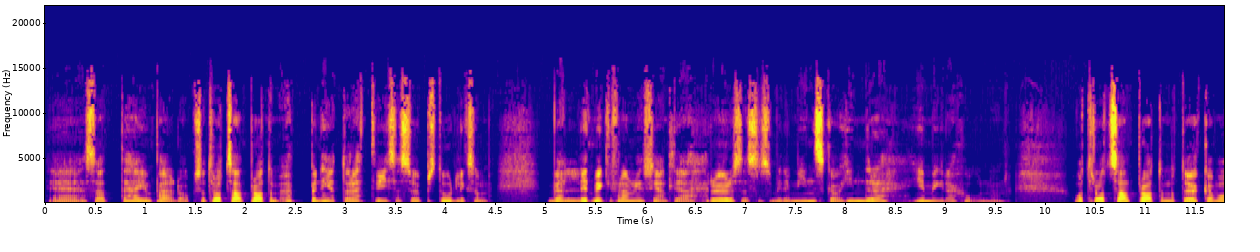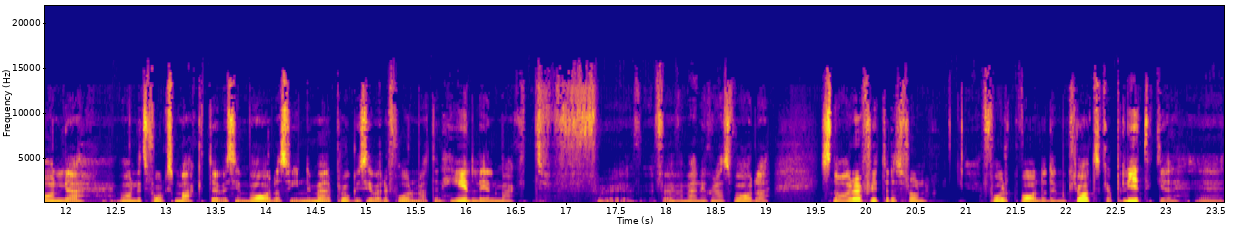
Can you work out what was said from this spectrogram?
Eh, så att det här är en paradox. Och trots allt prat om öppenhet och rättvisa så uppstod liksom väldigt mycket främlingsfientliga rörelser som ville minska och hindra immigrationen. Och trots allt prat om att öka vanliga, vanligt folks makt över sin vardag så innebär progressiva reformer att en hel del makt för, för, över människornas vardag snarare flyttades från folkvalda demokratiska politiker eh,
